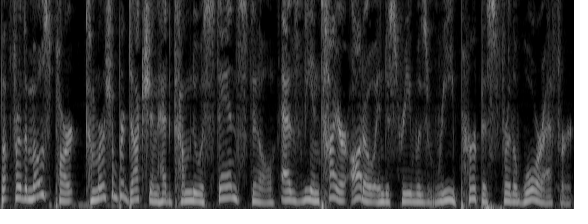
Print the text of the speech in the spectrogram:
But for the most part, commercial production had come to a standstill as the entire auto industry was repurposed for the war effort.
